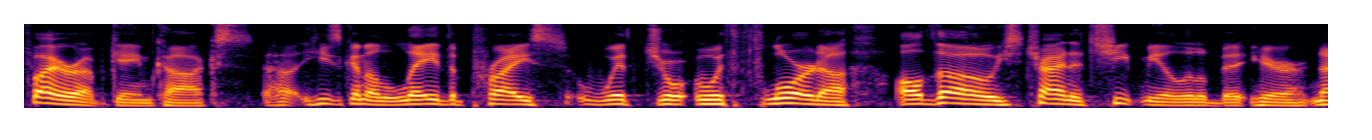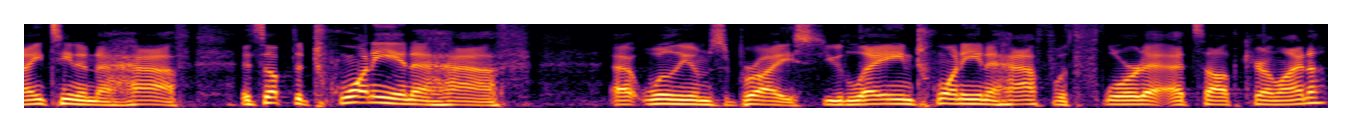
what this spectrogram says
Fire up, Gamecocks. Uh, he's going to lay the price with with Florida, although he's trying to cheat me a little bit here. 19 and a half. It's up to 20 and a half at Williams-Brice. You laying 20 and a half with Florida at South Carolina?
